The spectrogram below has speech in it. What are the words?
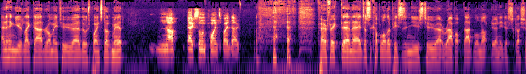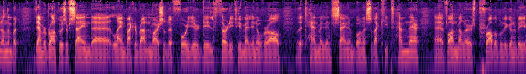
Anything you'd like to add, Romy, to uh, those points Doug made? Nope. Excellent points by Doug. Perfect. And uh, just a couple other pieces of news to uh, wrap up that. We'll not do any discussion on them, but the Denver Broncos have signed uh, linebacker Brandon Marshall to a four-year deal, 32 million overall, with a 10 million signing bonus. So that keeps him there. Uh, Von Miller is probably going to be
